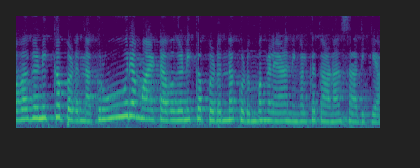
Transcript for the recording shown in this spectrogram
അവഗണിക്കപ്പെടുന്ന ക്രൂരമായിട്ട് അവഗണിക്കപ്പെടുന്ന കുടുംബങ്ങളെയാണ് നിങ്ങൾക്ക് കാണാൻ സാധിക്കുക.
